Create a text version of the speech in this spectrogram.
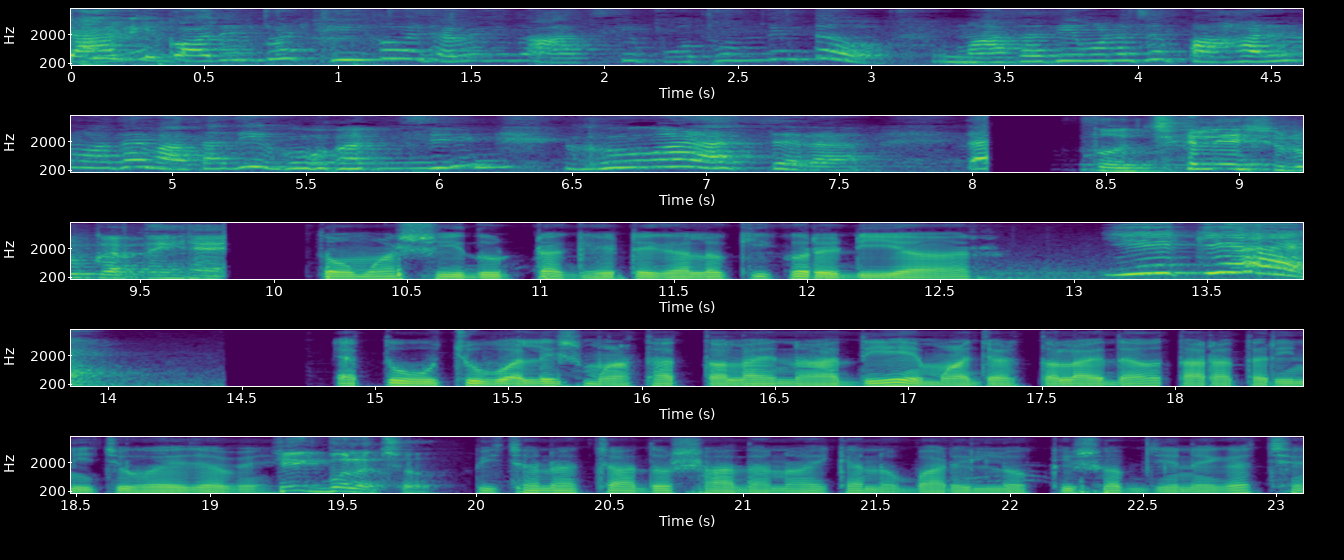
জানি কদিন পর ঠিক হয়ে যাবে কিন্তু আজকে প্রথম দিন তো মাথা দিয়ে মনে হচ্ছে পাহাড়ের মাথায় মাথা দিয়ে ঘুমাচ্ছি। ঘুম আর আসছে না। তো চলে শুরু করতে হ্যাঁ। তোমার সিঁদুরটা ঘেটে গেল কি করে ডিয়ার? ই কে? এত উঁচু বালিশ মাথার তলায় না দিয়ে মাজার তলায় দাও তাড়াতাড়ি নিচু হয়ে যাবে। ঠিক বলেছ। বিছানার চাদর সাদা নয় কেন? বাড়ির লোক কি সব জেনে গেছে?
